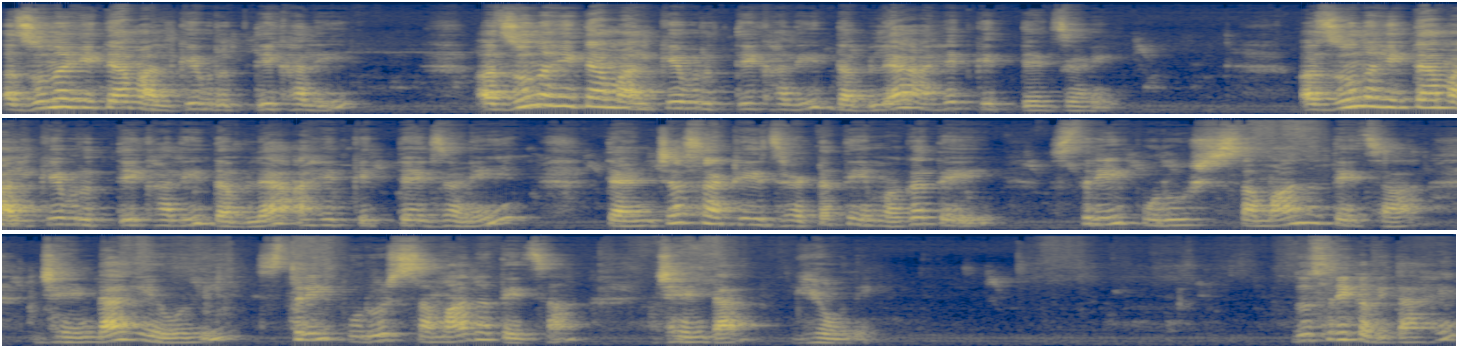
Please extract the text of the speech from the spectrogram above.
अजूनही त्या मालकी वृत्तीखाली अजूनही त्या मालकी वृत्तीखाली दबल्या आहेत कित्येक जणी. अजूनही त्या मालकी वृत्तीखाली दबल्या आहेत कित्येक जणी. त्यांच्यासाठी झटते मगते स्त्री पुरुष समानतेचा झेंडा घेऊन स्त्री पुरुष समानतेचा झेंडा घेऊन. दुसरी कविता आहे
